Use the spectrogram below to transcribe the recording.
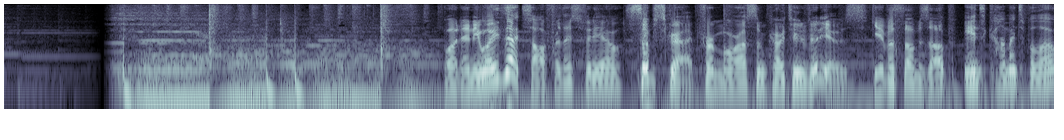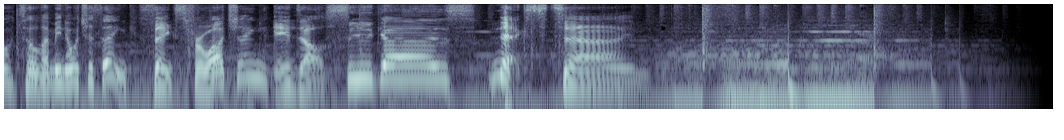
But anyway, that's all for this video. Subscribe for more awesome cartoon videos. Give a thumbs up and comment below to let me know what you think. Thanks for watching, and I'll see you guys next time.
